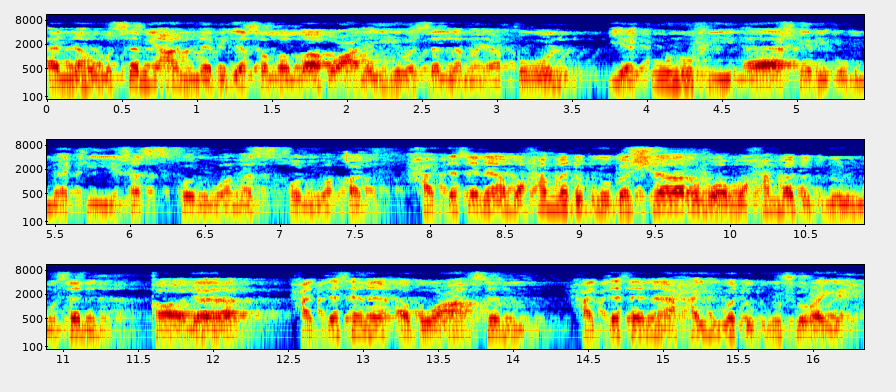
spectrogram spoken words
أنه سمع النبي صلى الله عليه وسلم يقول يكون في آخر أمتي خسف ومسخ وقذف. حدثنا محمد بن بشار ومحمد بن المثنى. قالا حدثنا أبو عاصم حدثنا حيوة بن شريح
